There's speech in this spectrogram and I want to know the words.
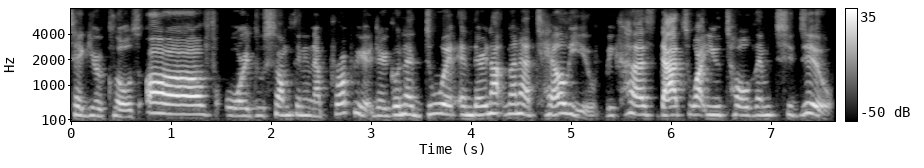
take your clothes off or do something inappropriate they're going to do it and they're not going to tell you because that's what you told them to do.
